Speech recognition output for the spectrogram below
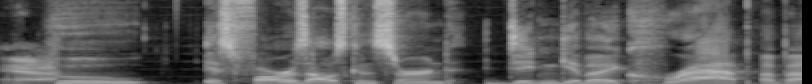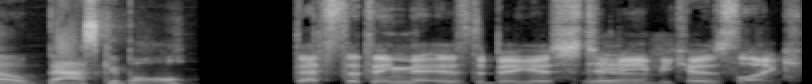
Yeah. who, as far as I was concerned, didn't give a crap about basketball. That's the thing that is the biggest to me because like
